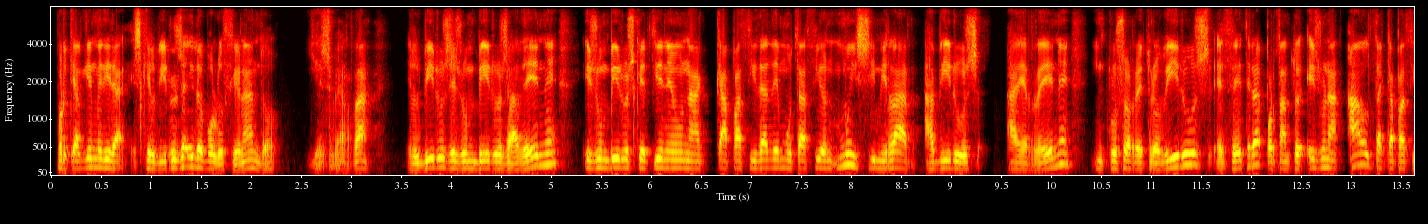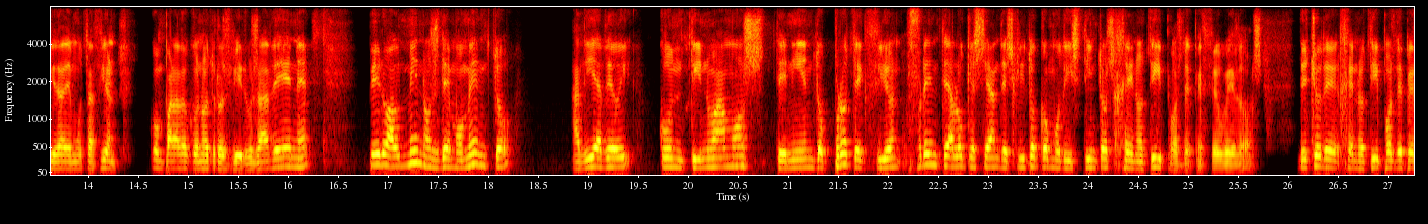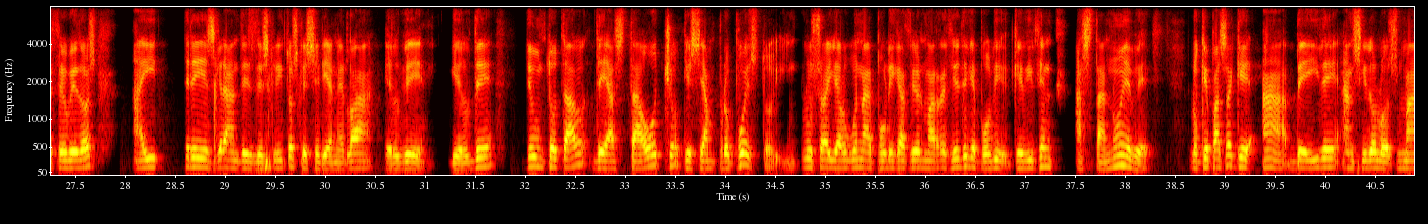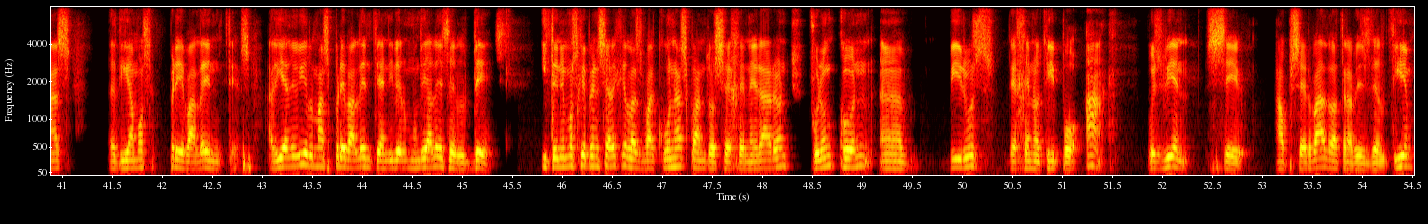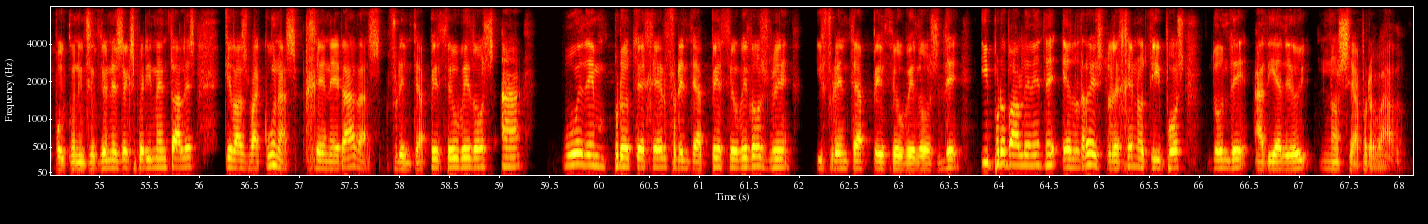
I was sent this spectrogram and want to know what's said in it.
porque alguien me dirá, es que el virus ha ido evolucionando. Y es verdad. El virus es un virus ADN, es un virus que tiene una capacidad de mutación muy similar a virus ARN, incluso retrovirus, etcétera. Por tanto, es una alta capacidad de mutación comparado con otros virus ADN, pero al menos de momento, a día de hoy, continuamos teniendo protección frente a lo que se han descrito como distintos genotipos de PCV2. De hecho, de genotipos de PCV2 hay tres grandes descritos que serían el A, el B y el D, de un total de hasta ocho que se han propuesto. Incluso hay alguna publicación más reciente que, dicen hasta nueve. Lo que pasa que A, B y D han sido los más, eh, digamos, prevalentes. A día de hoy el más prevalente a nivel mundial es el D. Y tenemos que pensar que las vacunas cuando se generaron fueron con eh, virus de genotipo A. Pues bien, se ha observado a través del tiempo y con infecciones experimentales que las vacunas generadas frente a PCV2A pueden proteger frente a PCV2B y frente a PCV2D y probablemente el resto de genotipos donde a día de hoy no se ha probado.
